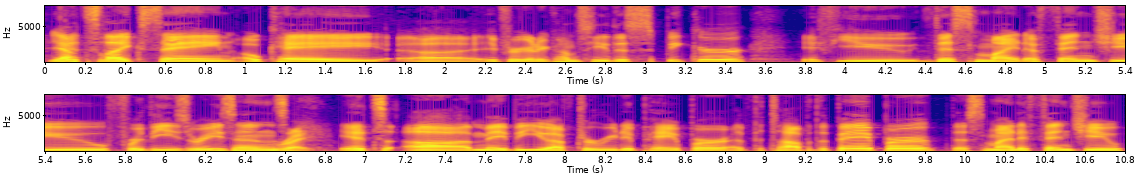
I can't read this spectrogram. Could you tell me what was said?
Yeah. It's like saying, okay, uh, if you're going to come see this speaker, if you this might offend you for these reasons. Right. It's uh, maybe you have to read a paper at the top of the paper. This might offend you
